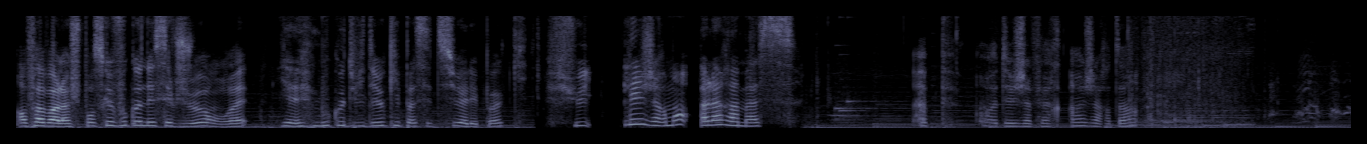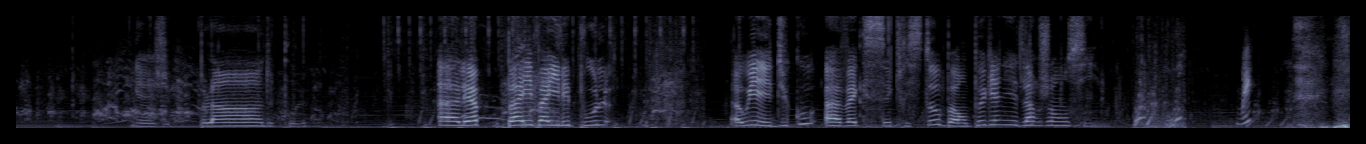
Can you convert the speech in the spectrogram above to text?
Enfin voilà, je pense que vous connaissez le jeu en vrai. Il y a beaucoup de vidéos qui passaient dessus à l'époque. Je suis légèrement à la ramasse. Hop, on va déjà faire un jardin. Et j'ai plein de poules. Allez hop, bye bye les poules. Ah oui, et du coup, avec ces cristaux, bah on peut gagner de l'argent aussi. Oui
